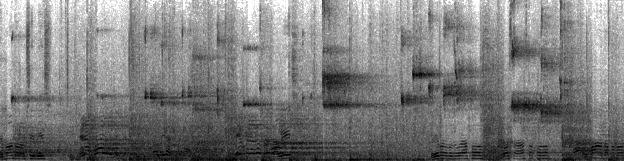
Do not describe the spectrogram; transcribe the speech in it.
Rebound ο Λαμψίδης. Βρακαλής. Τρίπλα τον ζωγράφο. Κώστα άστοχο. Rebound από τον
